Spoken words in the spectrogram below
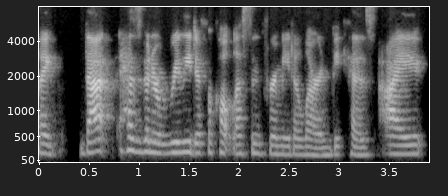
Like that has been a really difficult lesson for me to learn because I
